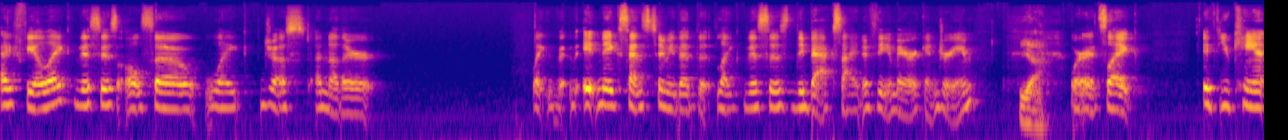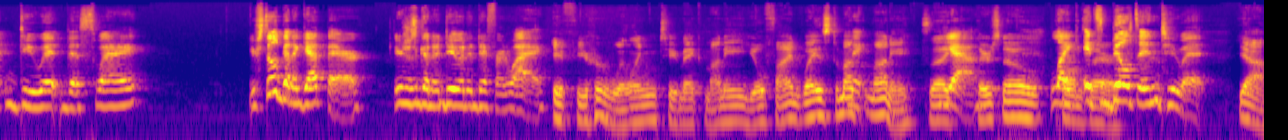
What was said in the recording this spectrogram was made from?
I feel like this is also like just another like it makes sense to me that the, like this is the backside of the American dream Yeah. where it's like if you can't do it this way you're still going to get there you're just going to do it a different way if you're willing to make money, you'll find ways to make Make- money. It's like, Yeah. there's no like it's there. built into it Yeah,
